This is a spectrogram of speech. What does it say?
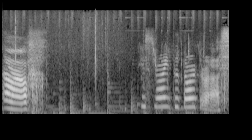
oh. He's trying to torture us.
